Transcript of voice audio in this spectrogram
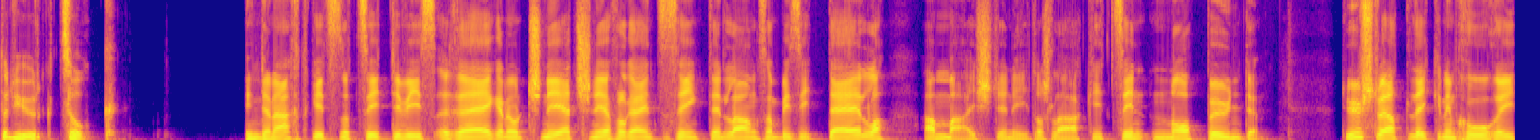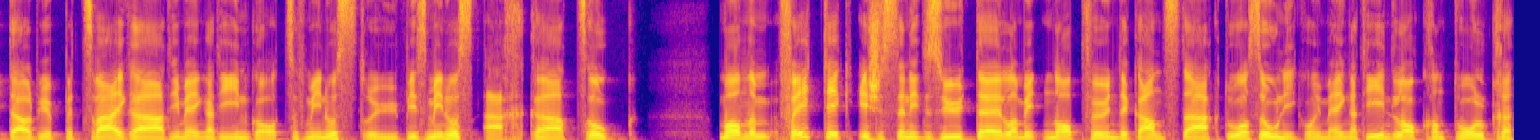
der Jürg Zuck. In der Nacht gibt es noch zeitweise Regen und Schnee. Die Schneefallgrenze sinkt dann langsam bis in die Täler. Am meisten Niederschlag gibt es in Nordbünden. Die Tiefstwerte liegen im Chur-Rheintal bei etwa 2 Grad, im Engadin geht es auf minus 3 bis minus 8 Grad zurück. Morgen am Freitag ist es dann in den Südtälern mit den Nordpfönden ganz Tag durch sonnig und im Engadin lockern die Wolken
